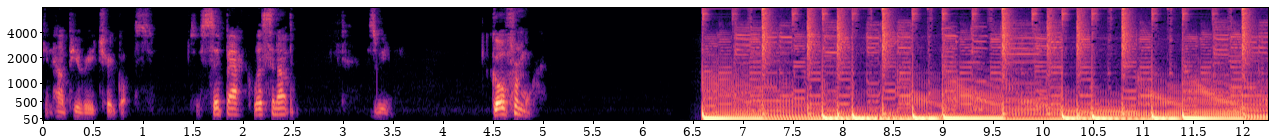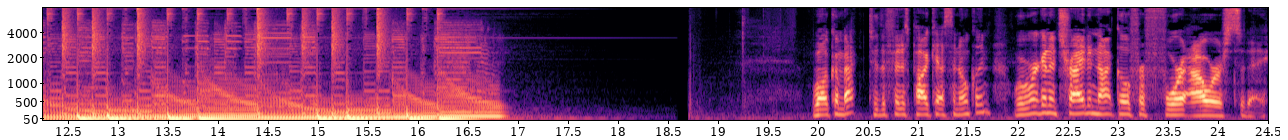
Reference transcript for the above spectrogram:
can help you reach your goals. So sit back, listen up as we go for more. Welcome back to the Fittest Podcast in Oakland, where we're going to try to not go for four hours today.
